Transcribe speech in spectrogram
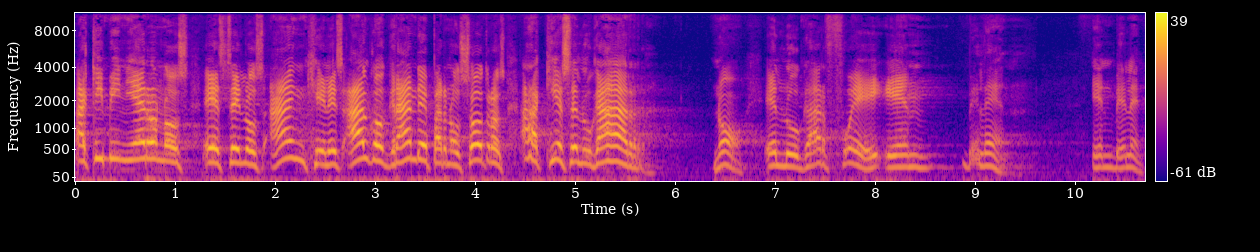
Aquí vinieron los, este, los ángeles, algo grande para nosotros. Aquí es el lugar. No, el lugar fue en Belén. En Belén.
